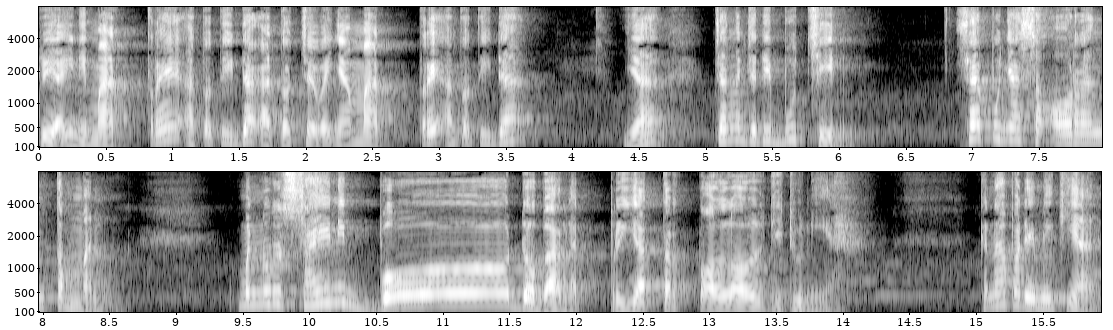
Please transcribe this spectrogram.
Pria ini matre atau tidak atau ceweknya matre atau tidak? Ya, jangan jadi bucin. Saya punya seorang teman, menurut saya ini bodoh banget, pria tertolol di dunia. Kenapa demikian?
